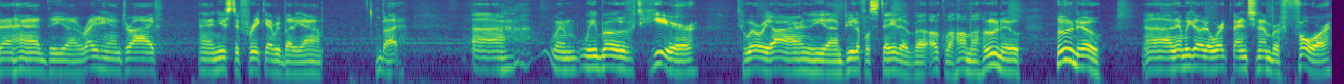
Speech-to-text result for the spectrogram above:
that had the uh, right-hand drive and used to freak everybody out. But uh, when we moved here, to where we are, the uh, beautiful state of uh, Oklahoma. Who knew? Who knew? Uh, then we go to workbench number four.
